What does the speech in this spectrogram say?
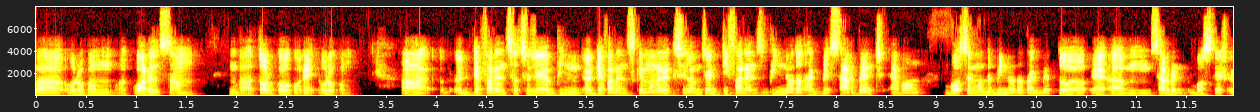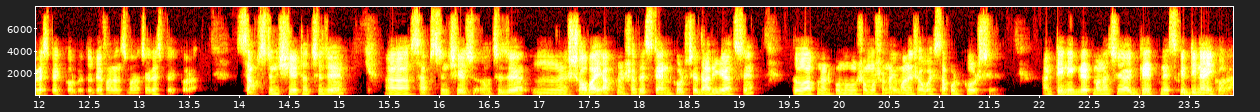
বা ওরকম কোয়ারেলসাম বা তর্ক করে, ওরকম। ডিফারেন্স হচ্ছে যে ডিফারেন্সকে মনে রেখেছিলাম যে ডিফারেন্স ভিন্নতা থাকবে। সার্ভেন্ট এবং বসের মধ্যে ভিন্নতা থাকবে, তো সার্ভেন্ট বসকে রেসপেক্ট করবে, তো ডিফারেন্স মানে হচ্ছে রেসপেক্ট করা। সাবস্টেন্সিয়েট হচ্ছে যে সাবস্টেন্সিয়েট হচ্ছে যে সবাই আপনার সাথে স্ট্যান্ড করছে, দাঁড়িয়ে আছে, তো আপনার কোনো সমস্যা নাই মানে সবাই সাপোর্ট করছে। আর ডেনিগ্রেট মানে হচ্ছে গ্রেটনেসকে ডিনাই করা।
